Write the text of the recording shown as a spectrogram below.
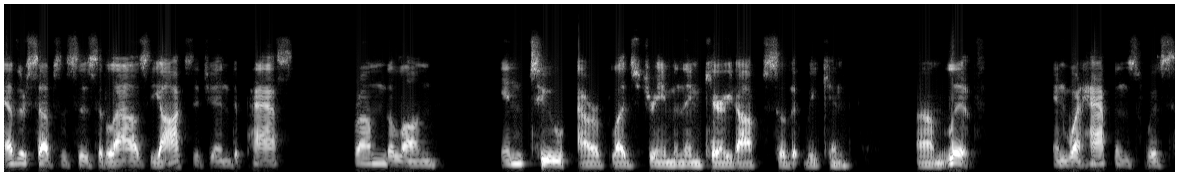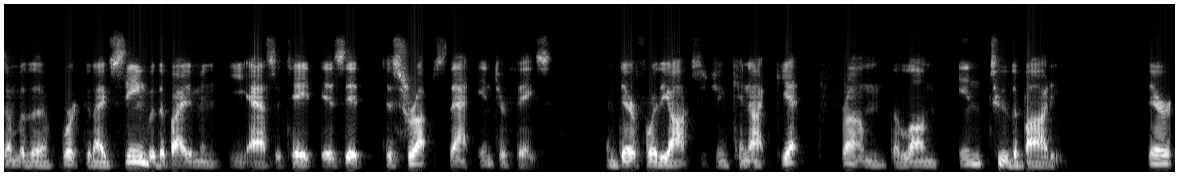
other substances that allows the oxygen to pass from the lung into our bloodstream and then carried off so that we can um, live. And what happens with some of the work that I've seen with the vitamin E acetate is it disrupts that interface. And therefore, the oxygen cannot get from the lung into the body. There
